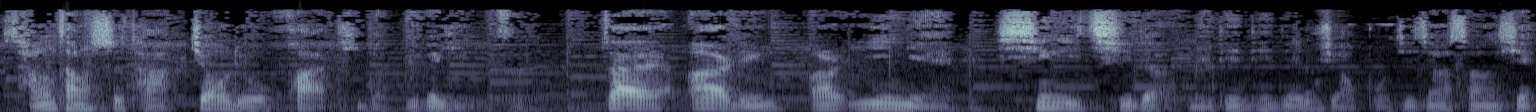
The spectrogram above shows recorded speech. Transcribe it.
常常是他交流话题的一个影子。在二零二一年新一期的《每天听见吴晓波》即将上线，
